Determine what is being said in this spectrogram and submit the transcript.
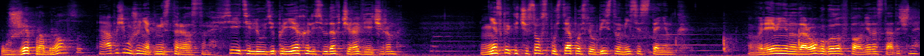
Уже пробрался? А почему же нет, мистер Элстон? Все эти люди приехали сюда вчера вечером. Несколько часов спустя после убийства миссис Стеннинг. Времени на дорогу было вполне достаточно.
